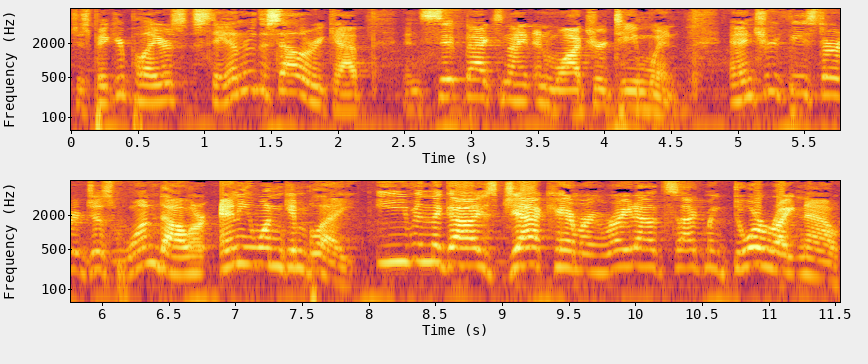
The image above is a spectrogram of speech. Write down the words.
Just pick your players, stay under the salary cap, and sit back tonight and watch your team win. Entry fees start at just $1. Anyone can play. Even the guys jackhammering right outside my door right now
